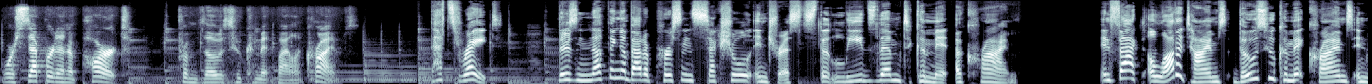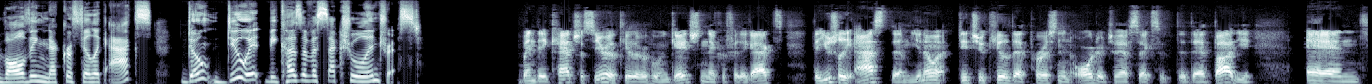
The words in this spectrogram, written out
were separate and apart from those who commit violent crimes. That's right. There's nothing about a person's sexual interests that leads them to commit a crime. In fact, a lot of times, those who commit crimes involving necrophilic acts don't do it because of a sexual interest. When they catch a serial killer who engaged in necrophilic acts, they usually ask them, you know, did you kill that person in order to have sex with the dead body? And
